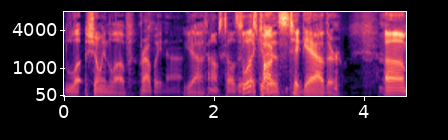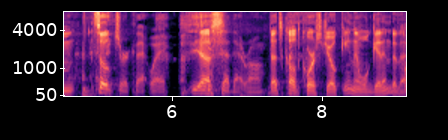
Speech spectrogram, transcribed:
lo- showing love. Probably not. Yeah. Tom's tells it So let's like talk together. Um, So so jerk that way. Yeah, You yes, said that wrong. that's called coarse joking, and we'll get into that.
